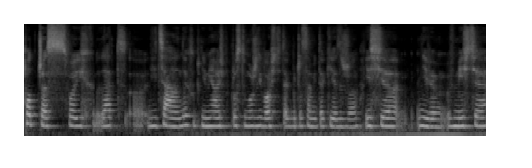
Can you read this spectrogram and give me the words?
podczas swoich lat e, licealnych lub nie miałeś po prostu możliwości, tak, bo czasami tak jest, że jest się, nie wiem, w mieście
